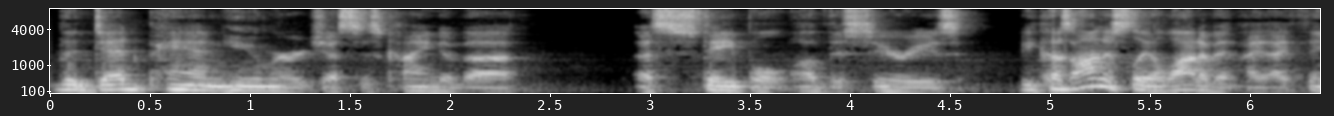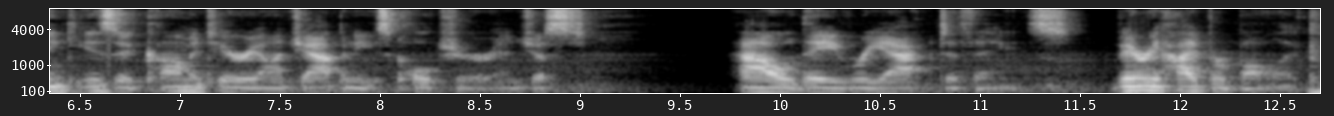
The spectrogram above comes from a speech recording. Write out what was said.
the deadpan humor just is kind of a, a staple of the series because honestly a lot of it I, I think is a commentary on japanese culture and just how they react to things. Very hyperbolic.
